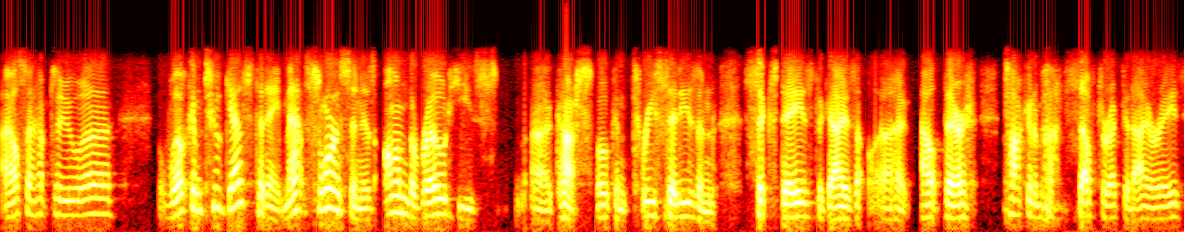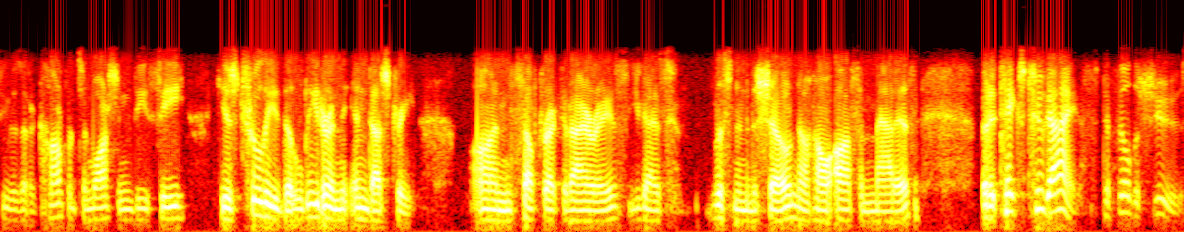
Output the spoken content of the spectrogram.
I also have to uh, welcome two guests today. Matt Sorensen is on the road. He's, uh, gosh, spoken three cities in six days. The guy's uh, out there talking about self-directed IRAs. He was at a conference in Washington D.C. He is truly the leader in the industry on self-directed IRAs. You guys listening to the show know how awesome Matt is. But it takes two guys to fill the shoes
